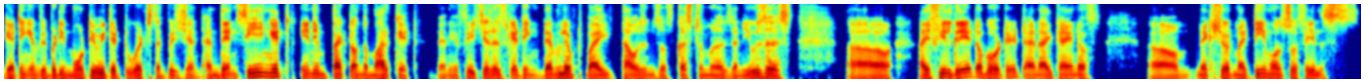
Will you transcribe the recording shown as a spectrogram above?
getting everybody motivated towards that vision and then seeing it in impact on the market. When your feature is getting developed by thousands of customers and users uh, i feel great about it and i kind of um, make sure my team also feels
